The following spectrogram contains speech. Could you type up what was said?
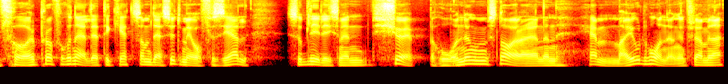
för professionell etikett som dessutom är officiell. Så blir det liksom en köphonung snarare än en hemmagjord honung. För jag menar,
